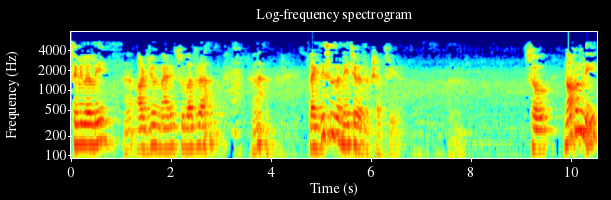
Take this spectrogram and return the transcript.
similarly, uh, Arjun married Subhadra. like this is the nature of a Kshatriya. so, not only,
